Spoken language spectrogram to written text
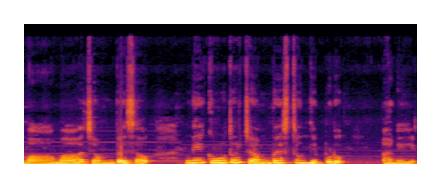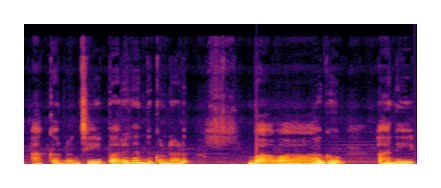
మామ చంపేశావు. నీ కూతురు చంపేస్తుంది ఇప్పుడు అని అక్కడి నుంచి పరగందుకున్నాడు. బావా ఆగు అని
